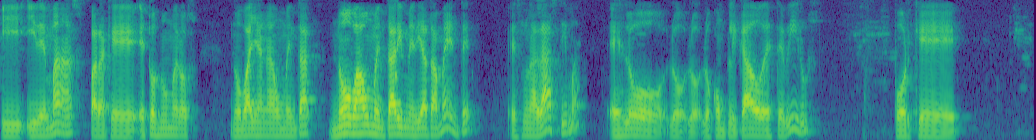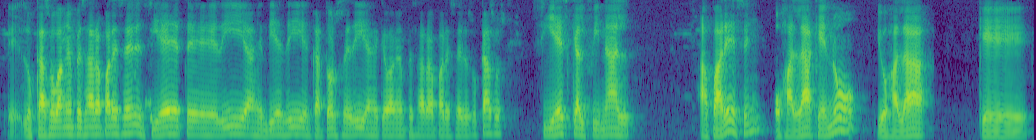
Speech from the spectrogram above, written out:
y, demás para que estos números no vayan a aumentar. No va a aumentar inmediatamente, es una lástima, es lo, lo- lo- lo complicado de este virus, porque eh, los casos van a empezar a aparecer en 7 días, en 10 días, en 14 días es que van a empezar a aparecer esos casos, si es que al final aparecen, ojalá que no, y ojalá que,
